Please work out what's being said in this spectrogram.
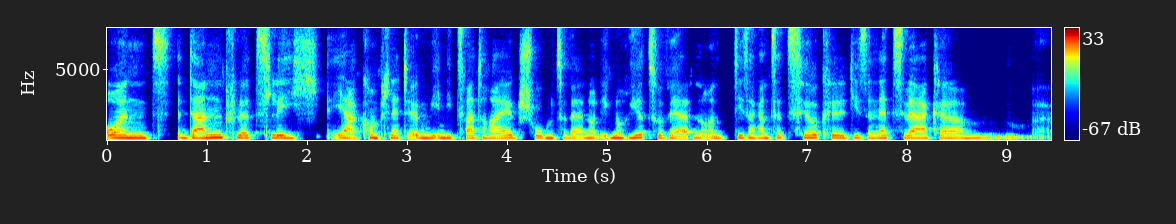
und dann plötzlich ja komplett irgendwie in die zweite Reihe geschoben zu werden und ignoriert zu werden und dieser ganze Zirkel, diese Netzwerke äh,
